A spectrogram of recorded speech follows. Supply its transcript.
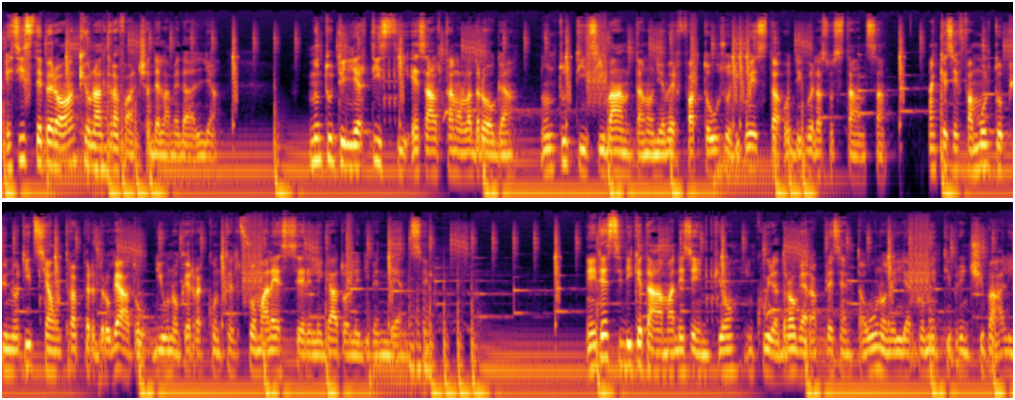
Esiste però anche un'altra faccia della medaglia. Non tutti gli artisti esaltano la droga, non tutti si vantano di aver fatto uso di questa o di quella sostanza, anche se fa molto più notizia un trapper drogato di uno che racconta il suo malessere legato alle dipendenze. Nei testi di Ketama, ad esempio, in cui la droga rappresenta uno degli argomenti principali,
